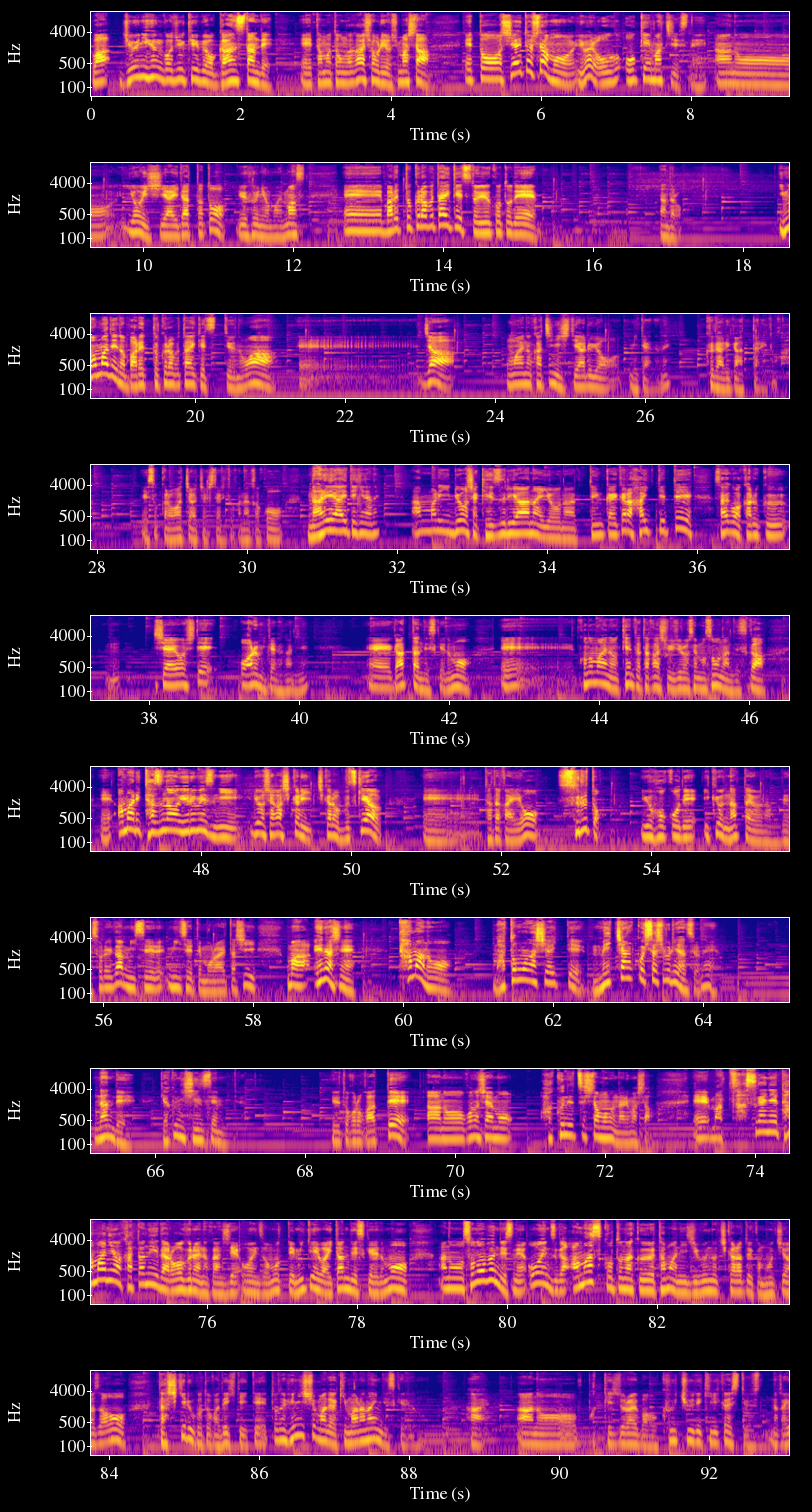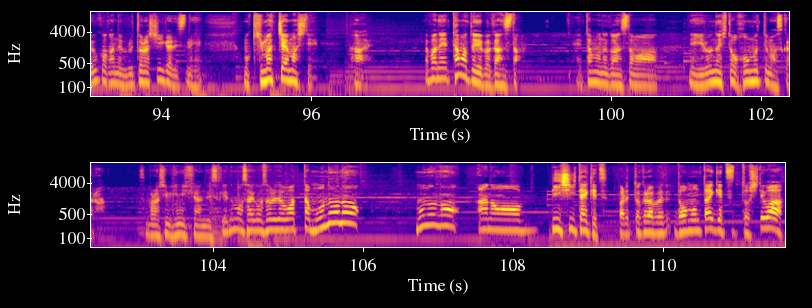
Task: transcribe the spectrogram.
は12分59秒ガンスタンで、えー、タマトンガが勝利をしました。えっと、試合としてはもう、いわゆる OK マッチですね。あのー、良い試合だったというふうに思います。えー、バレットクラブ対決ということで、なんだろう。今までのバレットクラブ対決っていうのは、えー、じゃあ、お前の勝ちにしてやるよ、みたいなね、くだりがあったりとか、えー、そこからわちゃわちゃしたりとか、なんかこう、慣れ合い的なね、あんまり両者削り合わないような展開から入ってて、最後は軽く試合をして終わるみたいな感じね、えー、があったんですけども、えー、この前の健太高橋裕次郎戦もそうなんですが、えー、あまり手綱を緩めずに両者がしっかり力をぶつけ合う、えー、戦いをするという方向で行くようになったようなので、それが見せ、見せてもらえたし、まあ、えなしね、玉のまともな試合ってめちゃんこ久しぶりなんですよね。なんで、逆に新鮮みたいな、いうところがあって、あのこの試合も白熱したものになりました。えー、まあ、さすがにね、たまには勝たねえだろうぐらいの感じで、オーエンズを持って見てはいたんですけれども、あの、その分ですね、オーエンズが余すことなく、タマに自分の力というか持ち技を出し切ることができていて、当然フィニッシュまでは決まらないんですけれども、はい。あの、パッケージドライバーを空中で切り返すという、なんかよくわかんないウルトラ C がですね、もう決まっちゃいまして、はい。やっぱね、タマといえばガンスタン。タマのガンスタンは、ね、いろんな人を葬ってますから、素晴らしいフィニッシュなんですけれども、最後それで終わったものの、ものの、あの BC 対決、バレットクラブ同門対決としては、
